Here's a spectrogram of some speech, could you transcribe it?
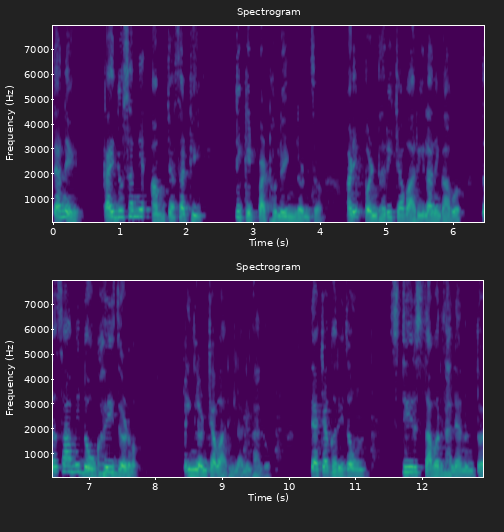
त्याने काही दिवसांनी आमच्यासाठी तिकीट पाठवलं इंग्लंडचं. आणि पंढरीच्या वारीला निघावं तसं आम्ही दोघंही जणं इंग्लंडच्या वारीला निघालो. त्याच्या घरी जाऊन स्थिर स्थावर झाल्यानंतर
